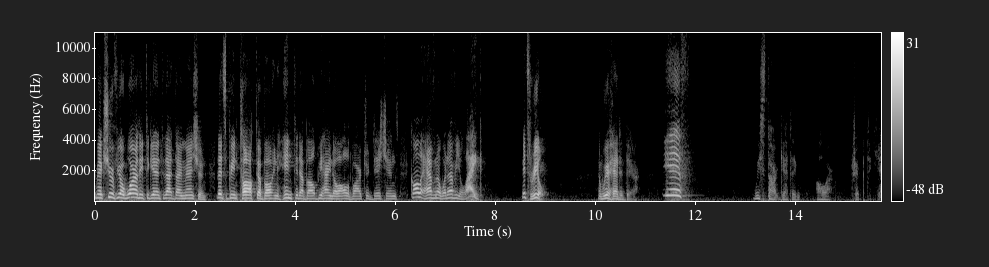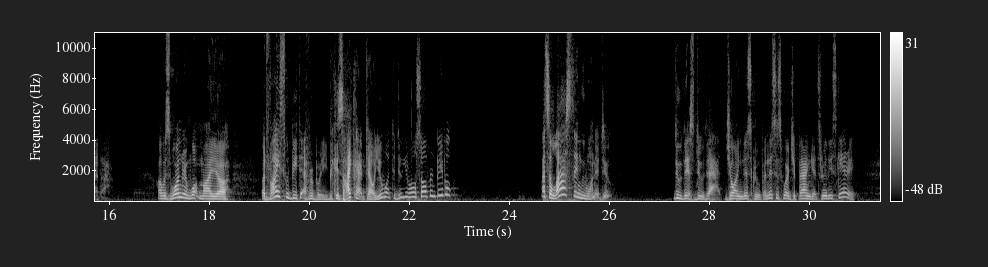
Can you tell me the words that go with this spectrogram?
to make sure if you're worthy to get into that dimension that's been talked about and hinted about behind all of our traditions. Call it heaven or whatever you like. It's real. And we're headed there. If we start getting our trip together. I was wondering what my uh, advice would be to everybody because I can't tell you what to do. You're all sovereign people. That's the last thing we want to do. Do this, do that, join this group. And this is where Japan gets really scary.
